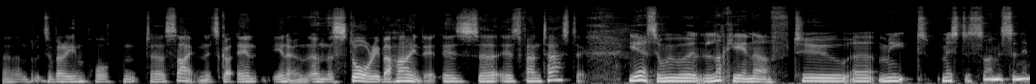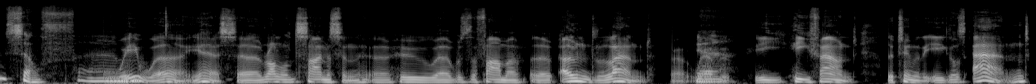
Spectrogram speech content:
Um, but it's a very important uh, site, and it's got, in, you know, and the story behind it is uh, is fantastic. Yes, and we were lucky enough to uh, meet Mr. Simonson himself. Um, we were, yes. Uh, Ronald Simonson, uh, who uh, was the farmer, uh, owned the land uh, where Yeah. he he found the Tomb of the Eagles, and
